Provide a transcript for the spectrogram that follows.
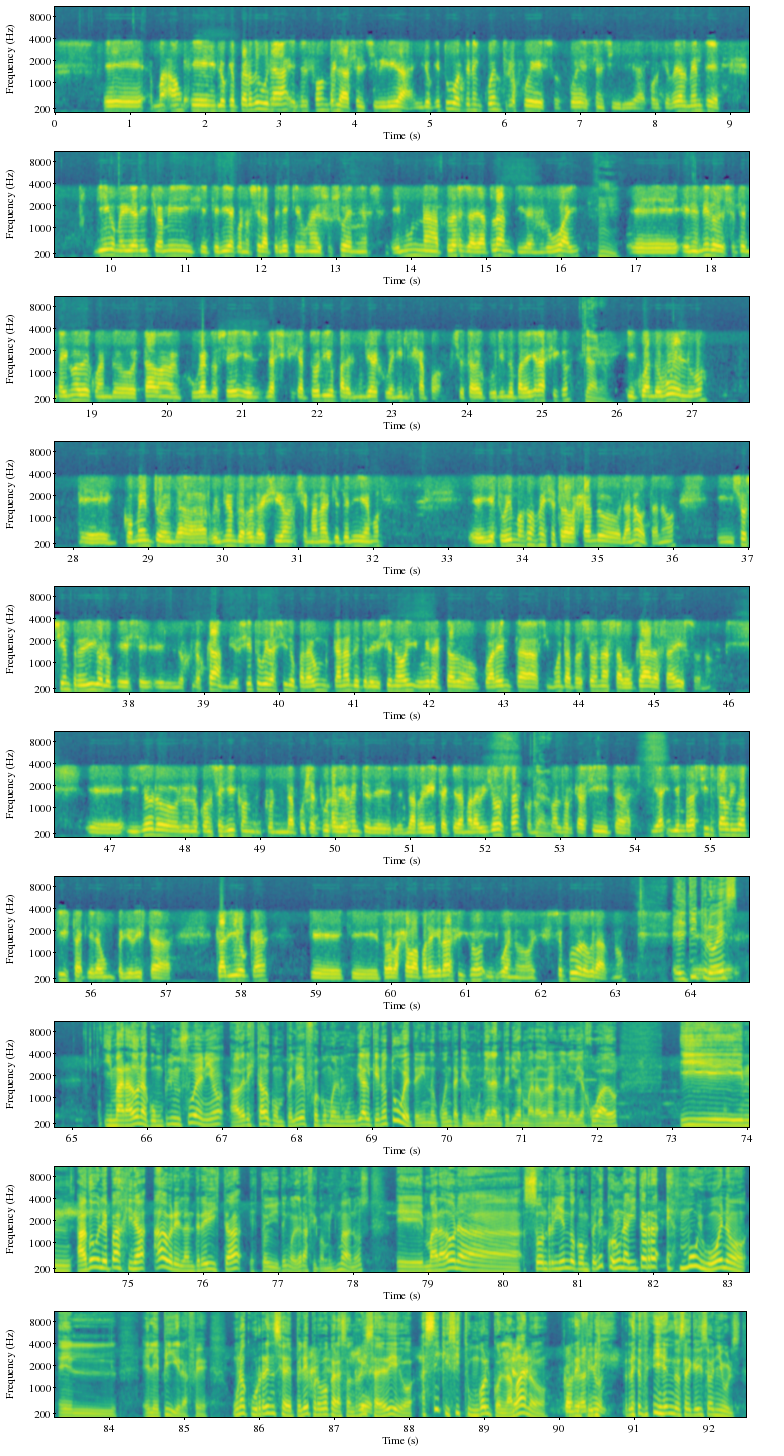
eh, aunque lo que perdura en el fondo es la sensibilidad y lo que tuvo aquel encuentro fue eso, fue sensibilidad, porque realmente Diego me había dicho a mí que quería conocer a Pelé, que era uno de sus sueños, en una playa de Atlántida, en Uruguay, Mm, eh, en enero del 79, cuando estaban jugándose el clasificatorio para el Mundial Juvenil de Japón. Yo estaba cubriendo para el gráfico claro. y cuando vuelvo, eh, comento en la reunión de redacción semanal que teníamos, eh, y estuvimos dos meses trabajando la nota, ¿no? Y yo siempre digo lo que es eh, el- los, los cambios. Si esto hubiera sido para un canal de televisión hoy, hubieran estado 40, 50 personas abocadas a eso, ¿no? Eh, y yo lo, lo, lo conseguí con, con la apoyatura, obviamente, de la revista que era maravillosa, con Claro. Osvaldo Orcasitas, y, y en Brasil, Tarly Batista, que era un periodista carioca que, que trabajaba para el gráfico, y bueno, se pudo lograr, ¿no? El título Eh, es Y Maradona cumplió un sueño, haber estado con Pelé fue como el mundial que no tuve, teniendo en cuenta que el mundial anterior Maradona no lo había jugado. Y mm, a doble página abre la entrevista, estoy, tengo el gráfico en mis manos, eh, Maradona sonriendo con Pelé con una guitarra. Es muy bueno el, el epígrafe. Una ocurrencia de Pelé provoca la sonrisa de Diego. Así que hiciste un gol con la mano, refiri- Newell's. refiriéndose al que hizo Newell's.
